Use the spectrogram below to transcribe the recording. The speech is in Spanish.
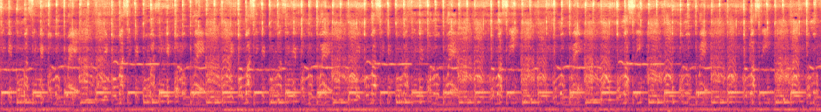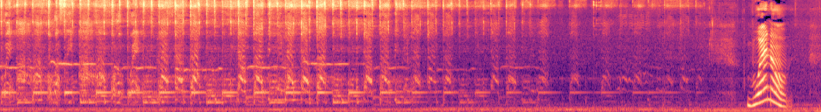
así que como así que cómo fue, que como así que cómo Bueno,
